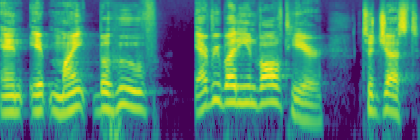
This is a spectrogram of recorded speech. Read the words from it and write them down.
And it might behoove everybody involved here to just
